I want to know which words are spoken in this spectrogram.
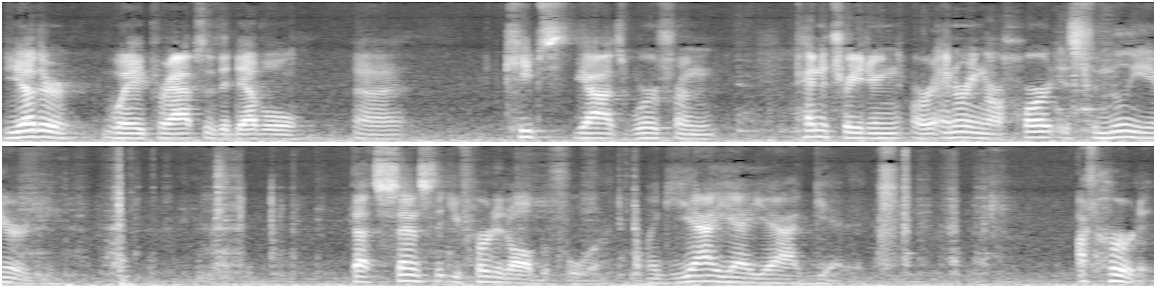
The other way, perhaps, that the devil uh, keeps God's word from penetrating or entering our heart is familiarity. That sense that you've heard it all before. Like, yeah, yeah, yeah, I get it. I've heard it.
